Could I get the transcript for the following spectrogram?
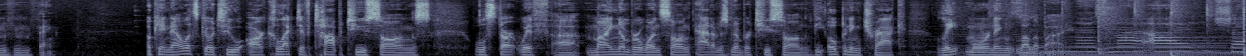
Mm-hmm. thing. Okay, now let's go to our collective top two songs. We'll start with uh, my number one song, Adam's number two song, the opening track, "Late Morning Lullaby." As my eyes shut,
